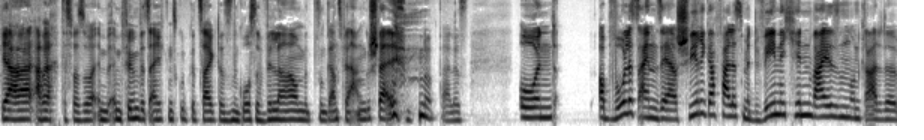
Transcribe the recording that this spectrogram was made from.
Ja, aber das war so, im, im Film wird es eigentlich ganz gut gezeigt, das ist eine große Villa mit so ganz vielen Angestellten und alles. Und obwohl es ein sehr schwieriger Fall ist mit wenig Hinweisen und gerade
